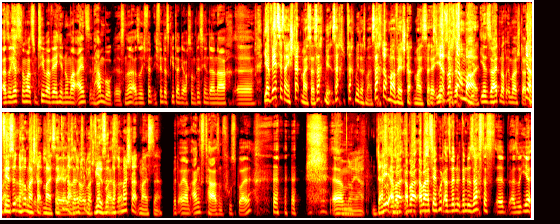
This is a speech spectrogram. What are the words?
also jetzt nochmal zum Thema, wer hier Nummer eins in Hamburg ist. Ne? Also ich finde, ich finde, das geht dann ja auch so ein bisschen danach. Äh, Ja, wer ist jetzt eigentlich Stadtmeister? Sag mir, sag, sag mir das mal. Sag doch mal, wer Stadtmeister ist. Ja, sag seid- doch mal. Ihr, ihr seid noch immer Stadtmeister. ja, wir sind noch immer natürlich. Stadtmeister, Ja, ja, genau, ihr natürlich. Wir sind noch immer Stadtmeister. Mit eurem Angsthasenfußball. ähm, Naja, das nee, also- aber, aber, aber ist ja gut. Also wenn du, wenn du sagst, dass, äh, also ihr,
